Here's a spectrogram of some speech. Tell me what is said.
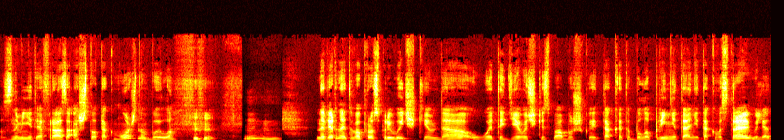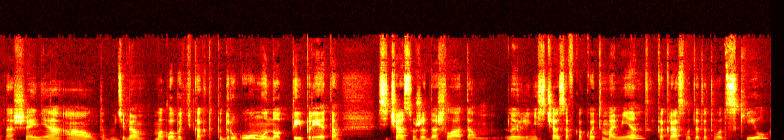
знаменитая фраза «А что, так можно было?» mm-hmm. Наверное, это вопрос привычки, да, у этой девочки с бабушкой так это было принято, они так выстраивали отношения, а там, у тебя могло быть как-то по-другому, но ты при этом сейчас уже дошла там, ну или не сейчас, а в какой-то момент, как раз вот этот вот скилл,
